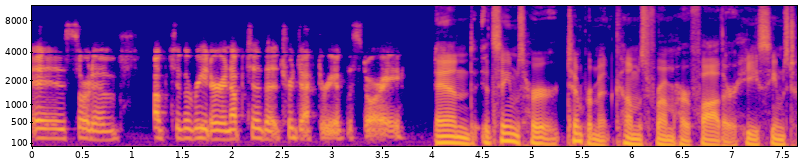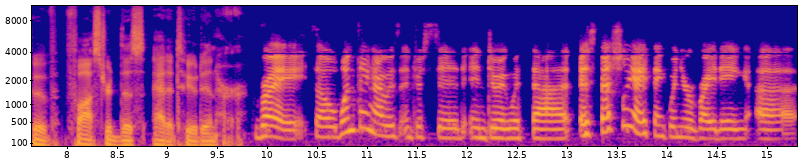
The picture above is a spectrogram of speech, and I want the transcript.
is sort of up to the reader and up to the trajectory of the story. And it seems her temperament comes from her father. He seems to have fostered this attitude in her. Right. So, one thing I was interested in doing with that, especially I think when you're writing a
